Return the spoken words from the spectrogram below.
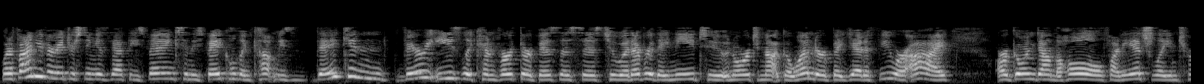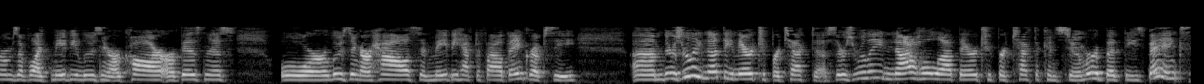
What I find to be very interesting is that these banks and these bank holding companies, they can very easily convert their businesses to whatever they need to in order to not go under. But yet, if you or I are going down the hole financially in terms of like maybe losing our car, our business, or losing our house and maybe have to file bankruptcy, um, there's really nothing there to protect us. There's really not a whole lot there to protect the consumer, but these banks,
